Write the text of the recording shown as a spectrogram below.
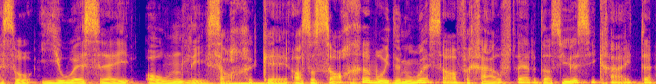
so USA-only Sachen gegeben. Also Sachen, die in den USA verkauft werden als Süßigkeiten,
